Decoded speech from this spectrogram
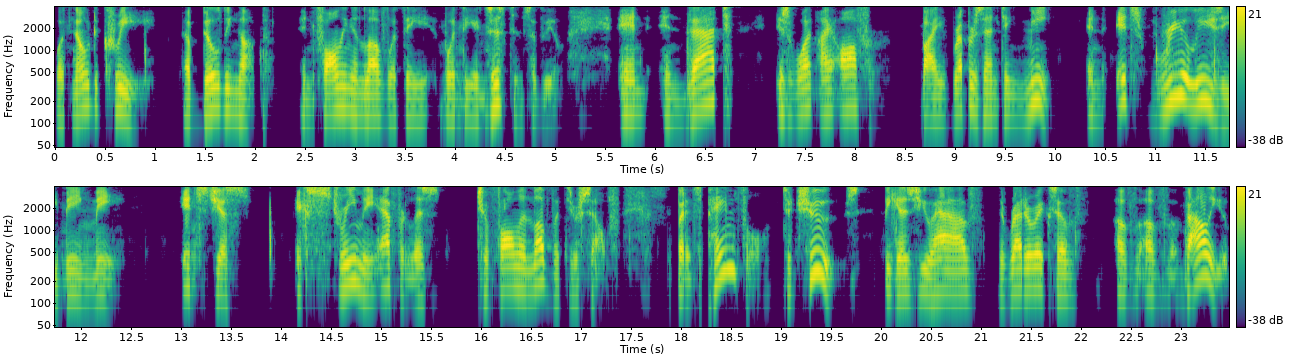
with no decree of building up and falling in love with the with the existence of you. And and that is what I offer by representing me. And it's real easy being me. It's just extremely effortless to fall in love with yourself. But it's painful to choose because you have the rhetorics of, of, of value.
